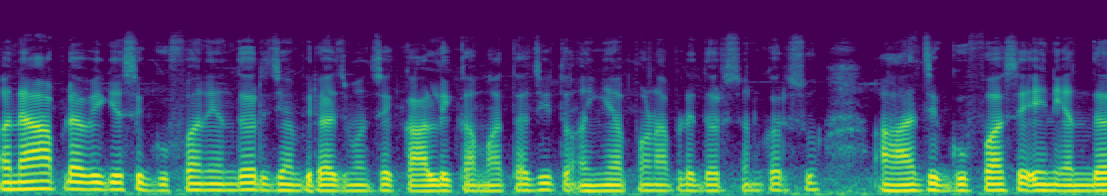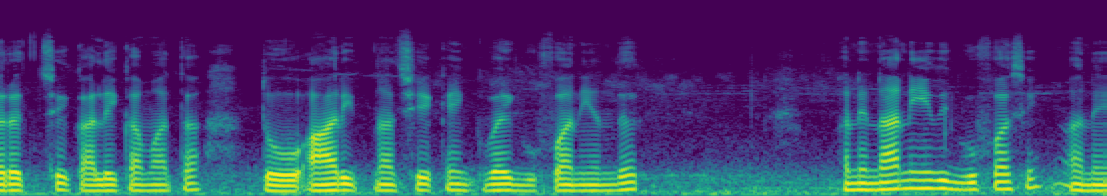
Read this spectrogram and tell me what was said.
અને આ આપણે આવી ગયા છે ગુફાની અંદર જ્યાં બિરાજમાન છે કાલિકા માતાજી. તો અહીંયા પણ આપણે દર્શન કરશું. આ જે ગુફા છે એની અંદર જ છે કાલિકા માતા. તો આ રીતના છે કંઈક ભાઈ ગુફાની અંદર. અને નાની એવી ગુફા છે અને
